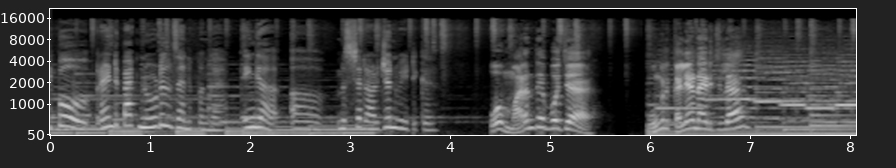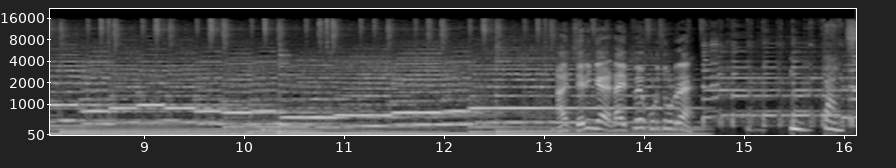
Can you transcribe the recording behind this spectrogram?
இப்போ ரெண்டு பேக் நூடுல்ஸ் அனுப்புங்க. இங்க மிஸ்டர் அர்ஜுன் வீட்டுக்கு. ஓ மறந்தே போச்சே. உங்களுக்கு கல்யாணம் ஆயிடுச்சுல? ஆ சரிங்க. நான் இப்பவே கொடுத்து விடுறேன். தேங்க்ஸ்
